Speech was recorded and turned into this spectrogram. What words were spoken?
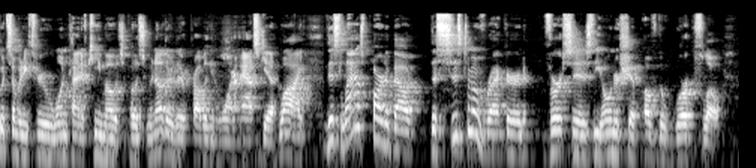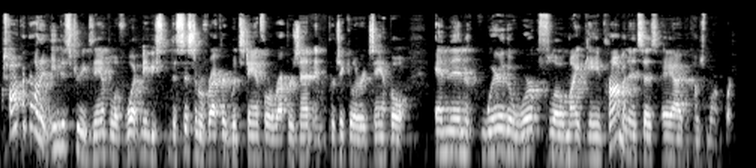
put somebody through one kind of chemo as opposed to another, they're probably going to want to ask you why. This last part about the system of record versus the ownership of the workflow. Talk about an industry example of what maybe the system of record would stand for, represent in particular example, and then where the workflow might gain prominence as AI becomes more important.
